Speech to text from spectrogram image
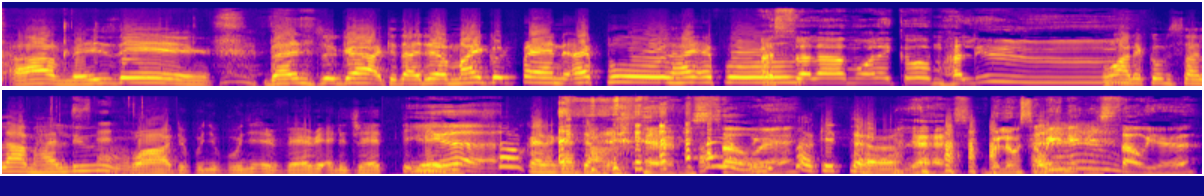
Ah, amazing. Dan juga kita ada my good friend Apple. Hi Apple. Assalamualaikum. Halo. Waalaikumsalam. Hello. Wah, dia punya bunyi very energetic kan. Ya. Risau kadang-kadang. risau Ay, eh. Risau kita. Yes, belum seminit risau ya.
